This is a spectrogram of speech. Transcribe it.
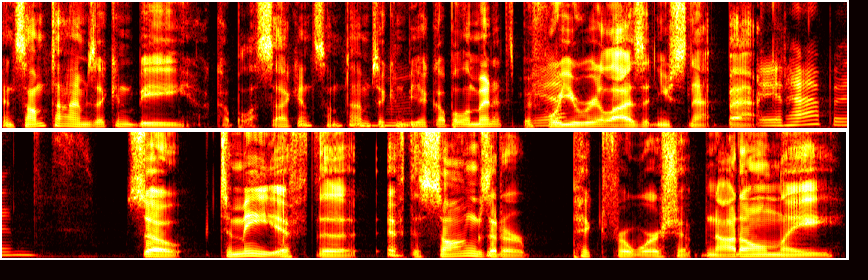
And sometimes it can be a couple of seconds. Sometimes it can be mm-hmm. a couple of minutes before Yeah. you realize it and you snap back. It happens. So to me, if the if the songs that are picked for worship not only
